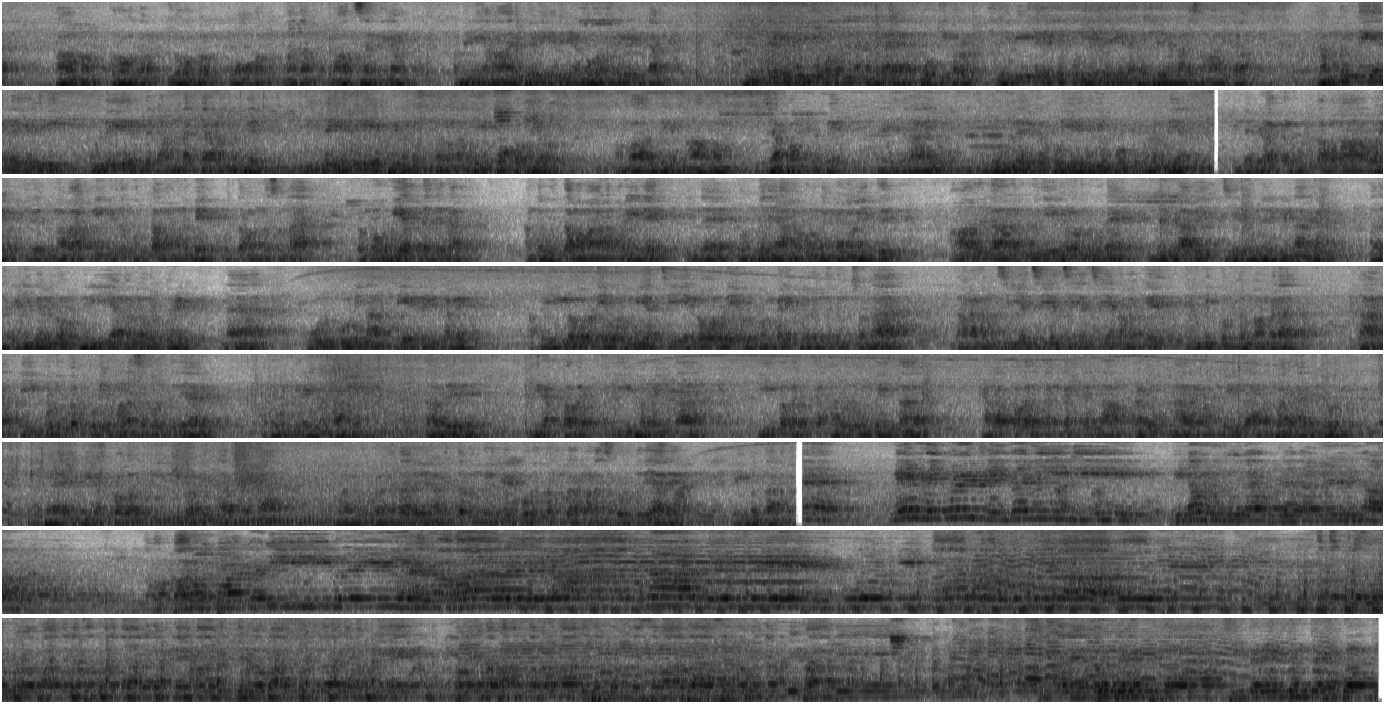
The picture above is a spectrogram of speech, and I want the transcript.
காமம் குரோதம் லோகம் மோகம் மதம் மாத்சரியம் அப்படின்னு ஆறு பேர் எதிரி நம்ம உடம்புலேயே இருக்காங்க. இந்த எதிரியை முதல்ல நம்ம போக்கி வரணும் வெளியில் இருக்கக்கூடிய எதிரியை நம்ம எப்படி வேணாலும் சமாளிக்கலாம். நம்மள்கிட்டயே இந்த எதிரி உள்ளேயே இருந்துட்டு அந்த காரணம்னு பேர். இந்த எதிரியை எப்படி நம்ம சுத்தம் பண்ண முடியும் போக்க முடியும்? அம்பாளுடைய நாமம் ஜபம்னு பேர். வேற எதனாலையும் இந்த உள்ளே இருக்கக்கூடிய எதிரியை போட்டுக்கொள்ள முடியாது. இந்த விழாக்கள் உத்தமமான முறை. இது நவாக்னிங்கிறது உத்தமம்னு பேர். உத்தமம்னு சொன்னால் ரொம்ப உயர்ந்ததுன்னு அர்த்தம். அந்த உத்தமமான முறையிலே இந்த ஒன்பது யாக குண்டங்கள் அமைத்து ஆறு கால பூஜைகளோடு கூட இந்த விழாவை செய்து கொண்டிருக்கின்றார்கள். அதற்கு நீங்களும் பெரிய அளவில் ஒத்துழைப்பு. ஏன்னா ஊர் கூடி தான் தேர் இழுக்க வேண்டும். அப்போ எல்லோருடைய ஒரு முயற்சி எல்லோருடைய ஒரு பங்களிப்பு இருந்ததுன்னு சொன்னால் தானம் செய்ய செய்ய செய்ய செய்ய நமக்கு என்றைக்கும் துன்பம் வராது. தானத்தை கொடுக்கக்கூடிய மனசை கொடுத்தது யாரு? அதுவும் இறைவன் தான். அதாவது இறப்பவர்க்கு ஈப வைத்தார் ஈபவர்க்கு அருளும் வைத்தார் கடப்பவர் தங்கற்கெல்லாம் கடும் நரகம் வைத்தார்னு பாருறாரு ஜோதி அப்போ இறப்பவர்க்கு ஈப வைத்தார் சொன்னால் அதாவது அடுத்தவங்களுக்கு கொடுக்கணுங்கிற மனசு கொடுத்தது யாரு? தெய்வம் தான் மேன்மைக்குள் செய்வ நீதி விளங்குக உலகமெல்லாம் நம்ம நம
